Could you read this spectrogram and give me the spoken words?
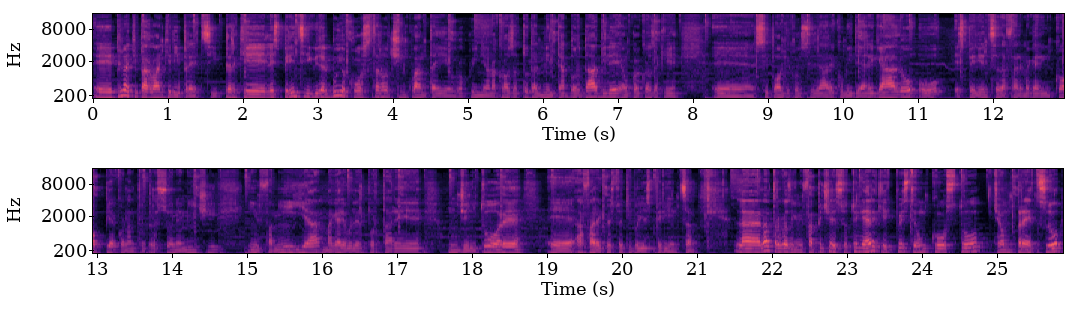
eh, prima ti parlo anche dei prezzi, perché le esperienze di guida al buio costano 50 euro, quindi è una cosa totalmente abbordabile, è un qualcosa che eh, si può anche considerare come idea regalo o esperienza da fare magari in coppia con altre persone, amici, in famiglia, magari voler portare un genitore eh, a fare questo tipo di esperienza. La, l'altra cosa che mi fa piacere sottolineare è che questo è un costo, cioè un prezzo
